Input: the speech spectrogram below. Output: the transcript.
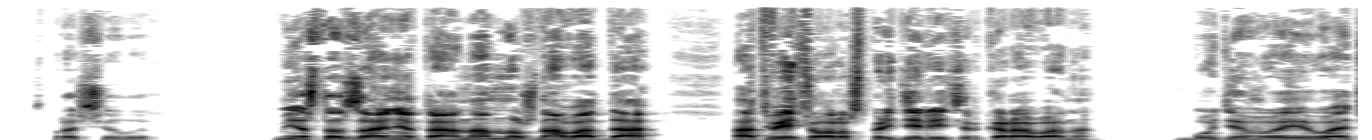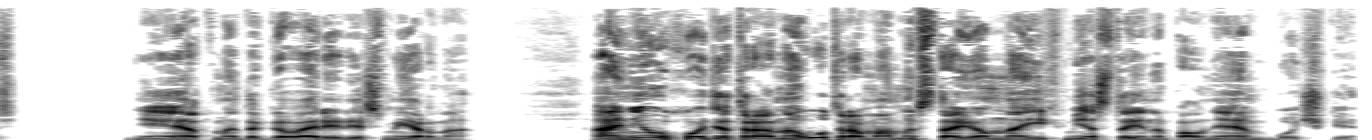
— спросил их. — Место занято, а нам нужна вода, — ответил распределитель каравана. — Будем воевать? — Нет, мы договорились мирно. Они уходят рано утром, а мы встаем на их место и наполняем бочки.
